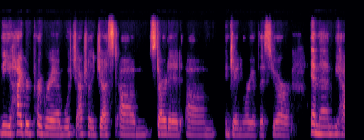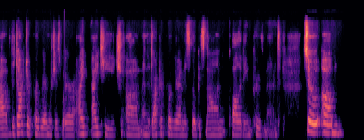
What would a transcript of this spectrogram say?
the hybrid program, which actually just um, started um, in January of this year. And then we have the doctor program, which is where I, I teach, um, and the doctor program is focused on quality improvement. So um,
